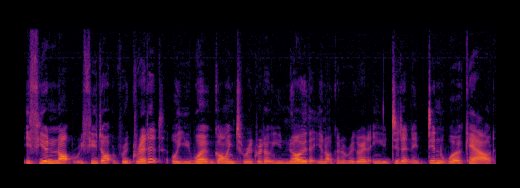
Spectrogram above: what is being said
if you're not if you don't regret it or you weren't going to regret it or you know that you're not going to regret it and you did it and it didn't work out,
